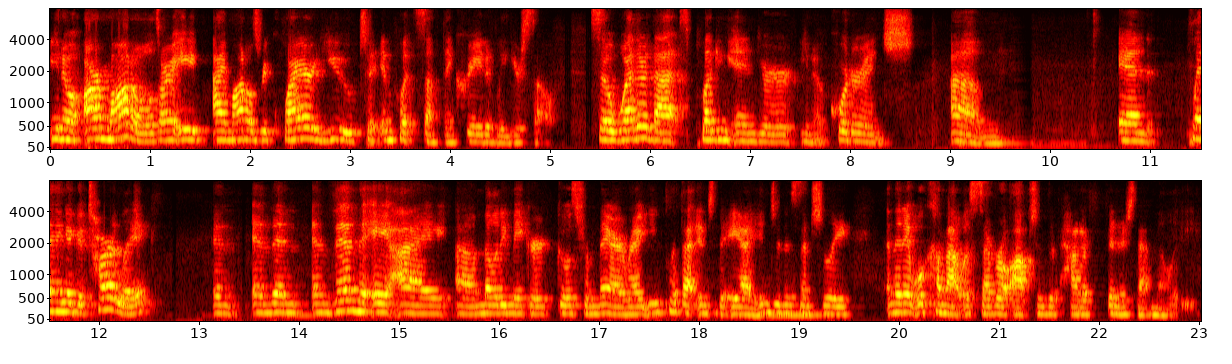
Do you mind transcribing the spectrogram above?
you know, our models, our AI models, require you to input something creatively yourself. So whether that's plugging in your, you know, quarter inch um, and playing a guitar lick and and then and then the AI uh, melody maker goes from there, right? You put that into the AI engine essentially, and then it will come out with several options of how to finish that melody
